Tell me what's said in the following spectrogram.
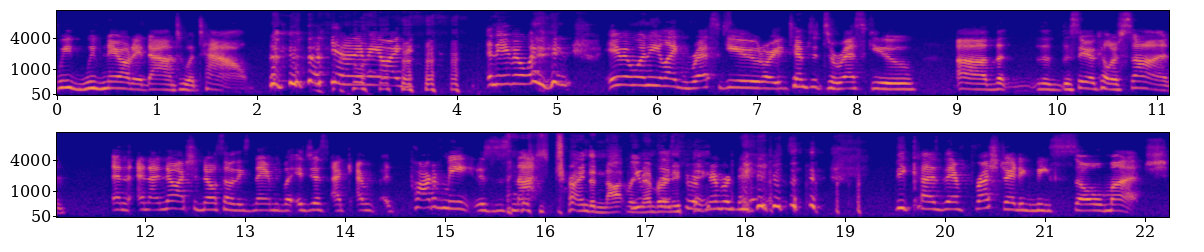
we we've narrowed it down to a town. you know what I mean? Like, and even when even when he like rescued or he attempted to rescue uh, the, the the serial killer's son. And and I know I should know some of these names, but it just I, I part of me is just not trying to not remember useless to anything. remember names because they're frustrating me so much.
